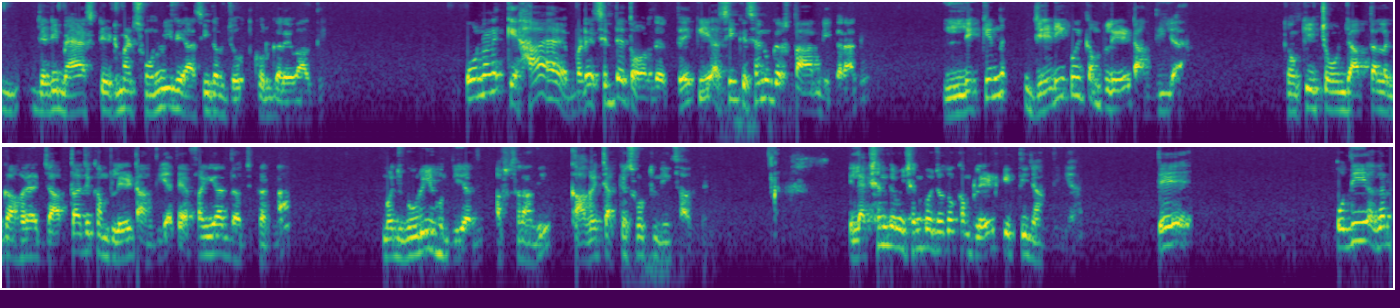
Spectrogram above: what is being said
ਜਿਹੜੀ ਮੈਂ ਸਟੇਟਮੈਂਟ ਸੁਣ ਵੀ ਰਿਹਾ ਸੀ ਨਵਜੋਤ ਕੌਰ ਗਰੇਵਾਲ ਦੀ, ਉਹਨਾਂ ਨੇ ਕਿਹਾ ਹੈ ਬੜੇ ਸਿੱਧੇ ਤੌਰ ਦੇ ਉੱਤੇ ਕਿ ਅਸੀਂ ਕਿਸੇ ਨੂੰ ਗ੍ਰਿਫਤਾਰ ਨਹੀਂ ਕਰਾਂਗੇ। ਲੇਕਿਨ ਜਿਹੜੀ ਕੋਈ ਕੰਪਲੇਂਟ ਆਉਂਦੀ ਹੈ, ਕਿਉਂਕਿ ਚੋਣ ਜਾਬਤਾ ਲੱਗਾ ਹੋਇਆ, ਜਾਬਤਾ 'ਚ ਕੰਪਲੇਂਟ ਆਉਂਦੀ ਹੈ ਤੇ ਐਫ ਆਈ ਆਰ ਦਰਜ ਕਰਨਾ ਮਜਬੂਰੀ ਹੁੰਦੀ ਹੈ ਅਫਸਰਾਂ ਦੀ, ਕਾਗਜ਼ ਚੱਕ ਕੇ ਸੁੱਟ ਨਹੀਂ ਸਕਦੇ। ਇਲੈਕਸ਼ਨ ਕਮਿਸ਼ਨ ਕੋ ਜਦੋਂ ਕੰਪਲੇਂਟ ਕੀਤੀ ਜਾਂਦੀ ਹੈ, ਤੇ ਉਹਦੀ ਅਗਰ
